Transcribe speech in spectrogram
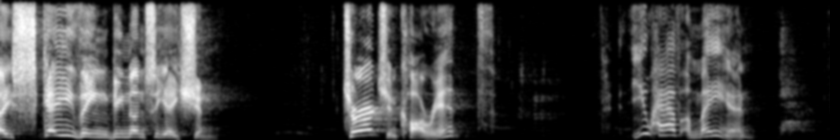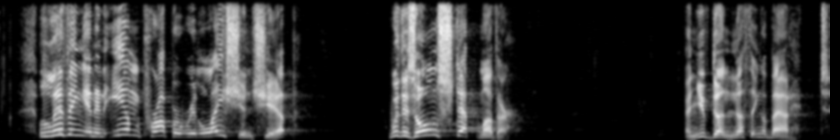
a scathing denunciation. Church in Corinth, you have a man living in an improper relationship with his own stepmother, and you've done nothing about it.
